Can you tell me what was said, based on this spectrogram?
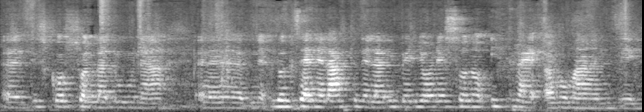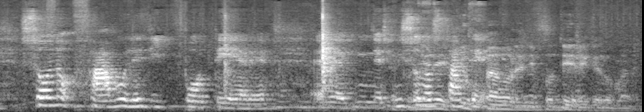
eh, Il discorso alla luna, eh, Lo zen e l'arte della ribellione sono i tre romanzi, sono favole di potere. Eh, mi sono state... Più favole di potere che romanzi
